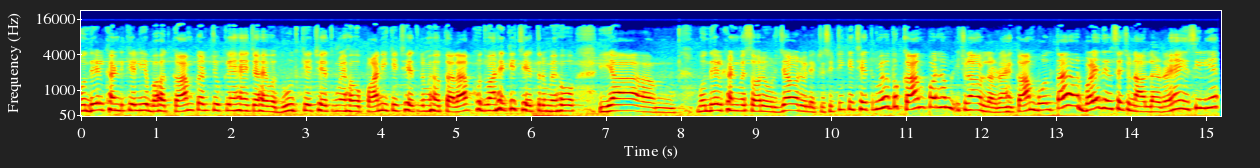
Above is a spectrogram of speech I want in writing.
बुंदेलखंड के लिए बहुत काम कर चुके हैं। चाहे वो दूध के क्षेत्र में हो, पानी के क्षेत्र में हो, तालाब खुदवाने के क्षेत्र में हो, या बुंदेलखंड में सौर ऊर्जा और इलेक्ट्रिसिटी के क्षेत्र में हो तो काम पर हम चुनाव लड़ रहे हैं। काम बोलता है और बड़े दिल से चुनाव लड़ रहे हैं। इसीलिए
